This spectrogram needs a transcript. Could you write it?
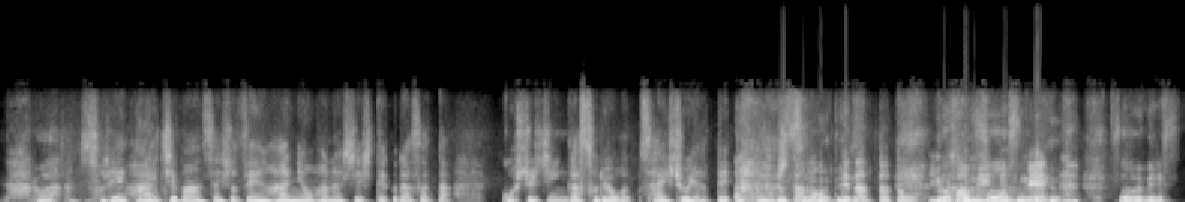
なるほど。それが一番最初、前半にお話ししてくださったご主人がそれを最初やっててどうしたの？ってなったという場面ですね。そうです。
